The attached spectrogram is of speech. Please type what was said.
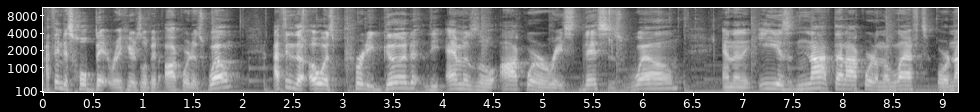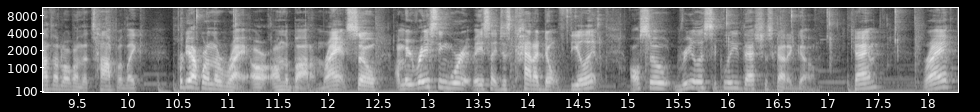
I think this whole bit right here is a little bit awkward as well. I think the O is pretty good. The M is a little awkward. Erase this as well. And then the E is not that awkward on the left, or not that awkward on the top, but like pretty awkward on the right, or on the bottom, right? So I'm erasing where it basically just kind of don't feel it. Also, realistically, that's just got to go, okay? Right?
